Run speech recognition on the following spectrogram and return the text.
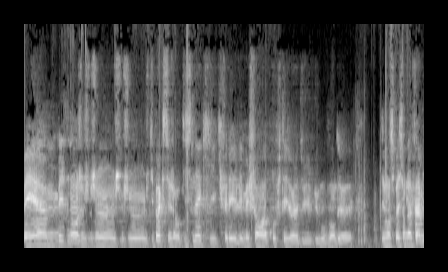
Mais, euh, mais non, je, je, je, je, je dis pas que c'est genre Disney qui, qui fait les, les méchants à profiter voilà, du, du mouvement de d'émancipation de la femme.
